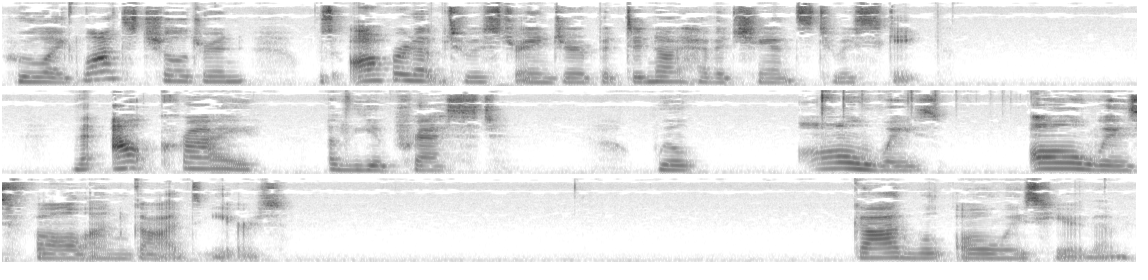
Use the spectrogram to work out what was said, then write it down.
who, like Lot's children, was offered up to a stranger but did not have a chance to escape. The outcry of the oppressed will always, always fall on God's ears. God will always hear them.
